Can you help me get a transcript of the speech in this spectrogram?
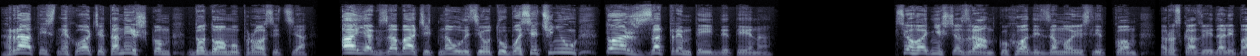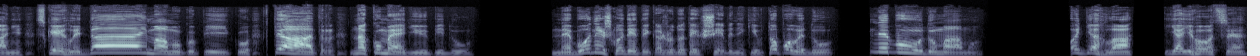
гратись не хоче та нишком додому проситься, а як забачить на вулиці оту босячню, то аж затремтить дитина. Сьогодні ще зранку ходить за мною слідком, розказує далі пані, скиглить дай, маму, копійку, в театр на комедію піду. Не будеш ходити, кажу, до тих шибеників, то поведу. Не буду, мамо. Одягла я його оце,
